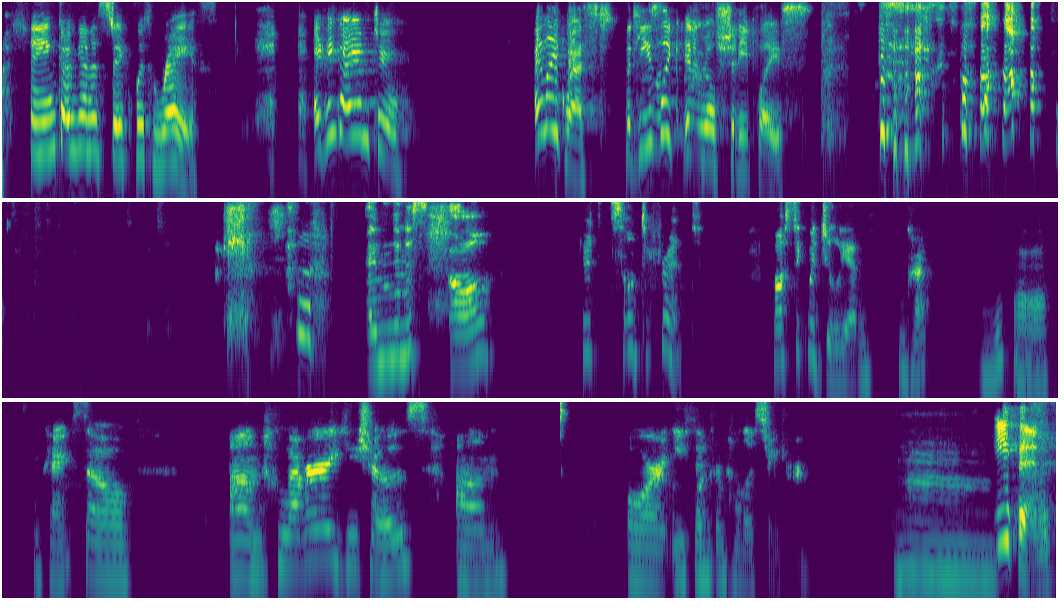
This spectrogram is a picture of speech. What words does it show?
I think I'm gonna stick with Rafe. I think I am too. I like West, but he's like in a real shitty place. I'm gonna. s- Oh, they're so different. I'll stick with Julian. Okay. Mm. Okay. So um whoever you chose, um, or Ethan from Hello Stranger. Mm. Ethan.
